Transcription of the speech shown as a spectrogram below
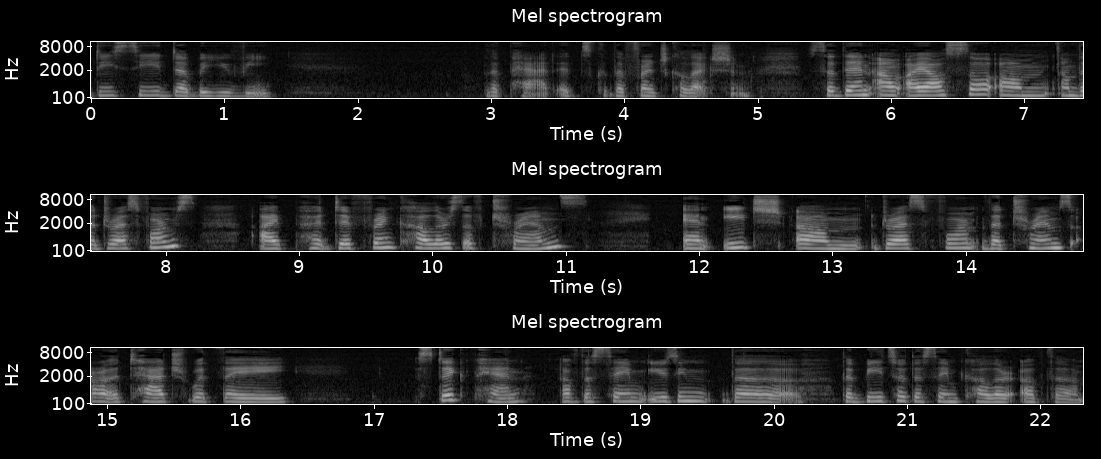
DCWV the pad. It's the French collection. So then I also, um, on the dress forms, I put different colors of trims and each um, dress form, the trims are attached with a stick pin of the same, using the, the beads are the same color of the,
